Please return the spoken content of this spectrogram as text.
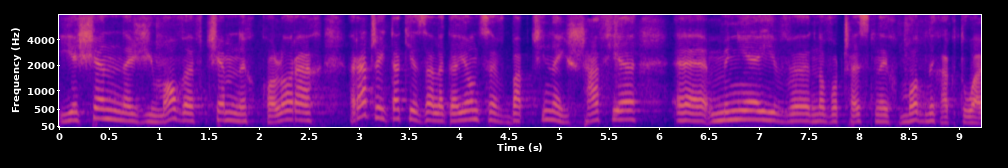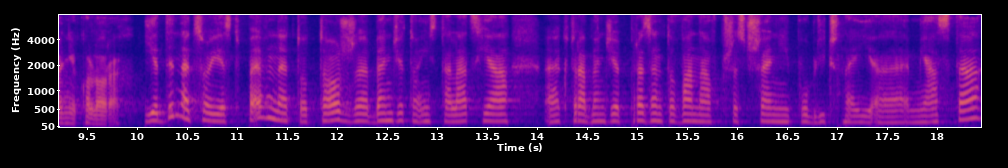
jesienne, zimowe w ciemnych kolorach, raczej takie zalegające w babcinej szafie, e, mniej w nowoczesnych, modnych aktualnie kolorach. Jedyne co jest pewne to to, że będzie to instalacja, e, która będzie prezentowana w przestrzeni publicznej e, miasta.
